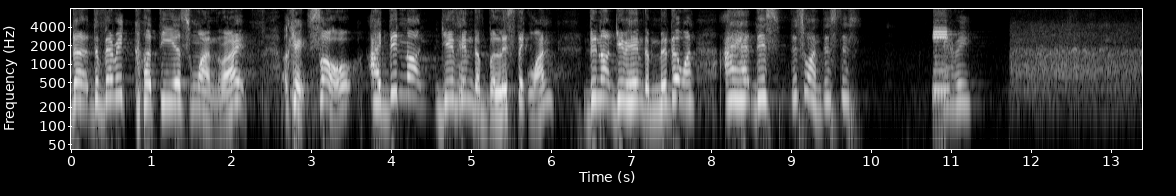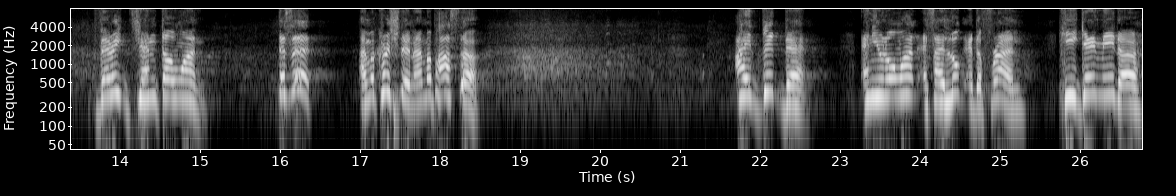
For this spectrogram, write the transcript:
The, the very courteous one, right? Okay, so I did not give him the ballistic one, did not give him the middle one. I had this, this one, this, this. Very, very gentle one. That's it. I'm a Christian, I'm a pastor. I did that. And you know what? As I look at the front, he gave me the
